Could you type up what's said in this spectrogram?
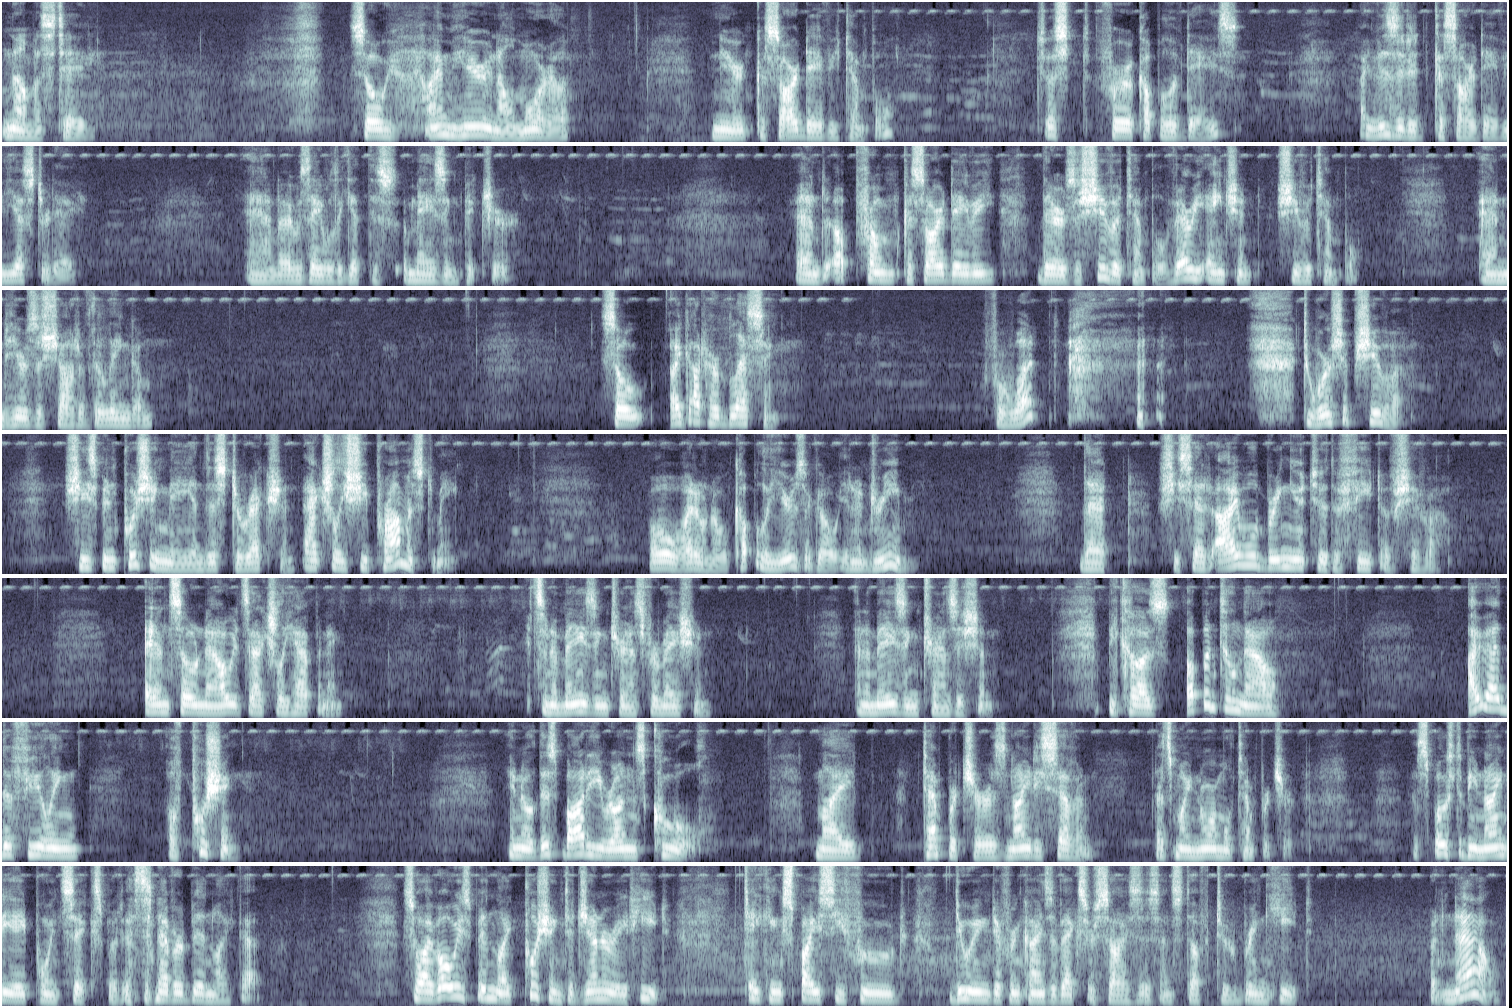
Namaste. So I'm here in Almora near Kasar Devi Temple just for a couple of days. I visited Kasar Devi yesterday and I was able to get this amazing picture. And up from Kasar Devi there's a Shiva temple, very ancient Shiva temple. And here's a shot of the lingam. So I got her blessing. For what? to worship Shiva. She's been pushing me in this direction. Actually, she promised me, oh, I don't know, a couple of years ago in a dream, that she said, I will bring you to the feet of Shiva. And so now it's actually happening. It's an amazing transformation, an amazing transition. Because up until now, I've had the feeling of pushing. You know, this body runs cool. My temperature is 97. That's my normal temperature. It's supposed to be 98.6, but it's never been like that. So I've always been like pushing to generate heat, taking spicy food, doing different kinds of exercises and stuff to bring heat. But now,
